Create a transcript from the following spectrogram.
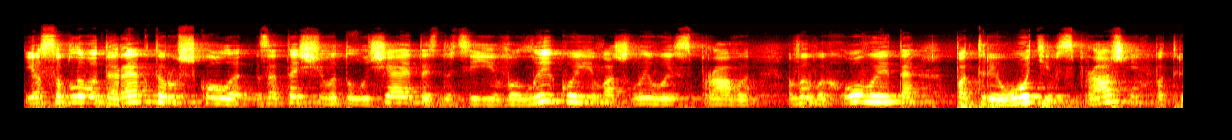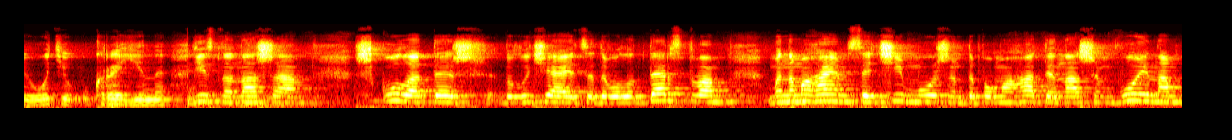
і особливо директору школи за те, що ви долучаєтесь до цієї великої важливої справи. Ви виховуєте патріотів, справжніх патріотів України. Дійсно, наша школа теж долучається до волонтерства. Ми намагаємося чим можемо допомагати нашим воїнам.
